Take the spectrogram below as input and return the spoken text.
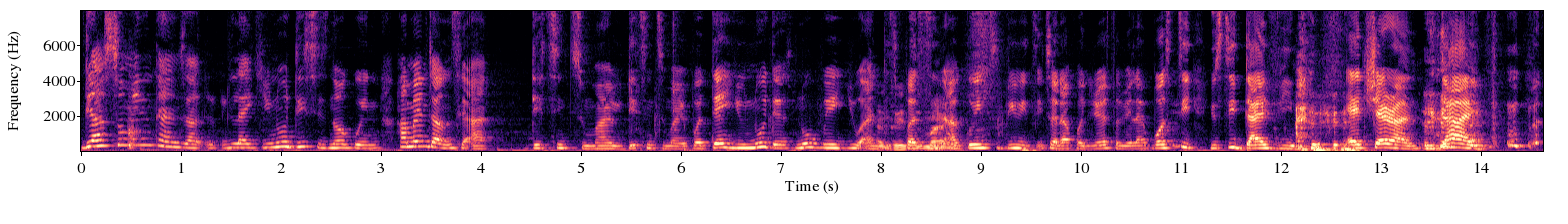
there are so many times that like you know this is not going how many times you say ah dating to marry dating to marry but then you know there's no way you and this person are going to be with each other for the rest of your life but still you still dive in ed sheeran dive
